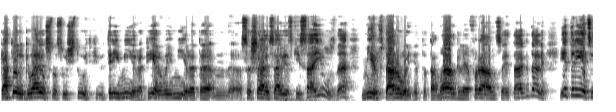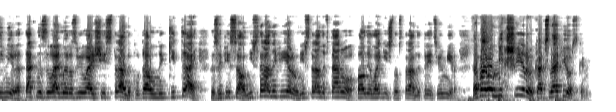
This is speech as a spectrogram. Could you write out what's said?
Который говорил, что существует три мира. Первый мир это США и Советский Союз, да? мир второй это там Англия, Франция и так далее. И третий мир это так называемые развивающие страны, куда он и Китай записал. Не в страны первого, не в страны второго, вполне логично в страны третьего мира. А потом микшируя, как с наперстками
